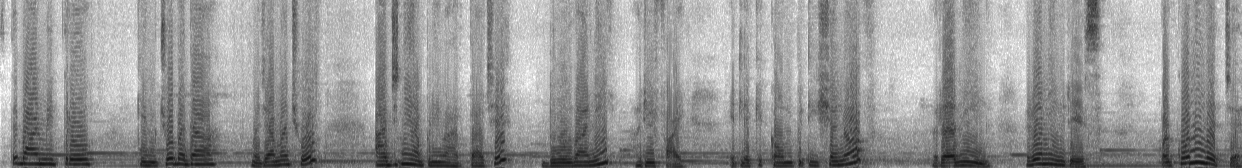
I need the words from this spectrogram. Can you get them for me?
નમસ્તે બાળ મિત્રો. કેમ છો બધા? મજામાં છો? આજની આપણી વાર્તા છે દોડવાની હરીફાઈ, એટલે કે competition of running running race પણ કોની વચ્ચે?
